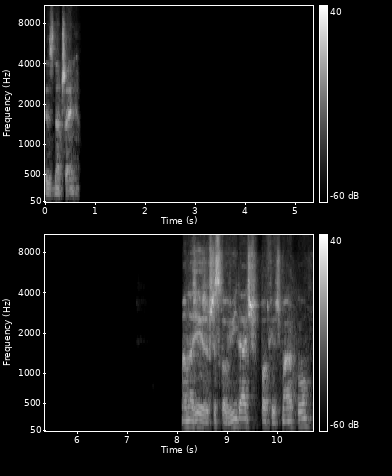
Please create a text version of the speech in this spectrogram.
znaczenie. Mam nadzieję, że wszystko widać. Potwierdź Marku.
